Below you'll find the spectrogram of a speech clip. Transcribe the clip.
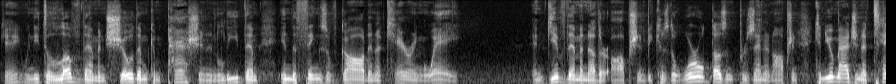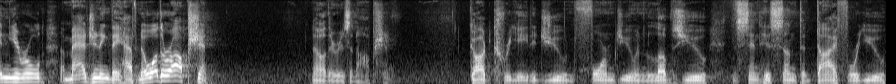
Okay? We need to love them and show them compassion and lead them in the things of God in a caring way and give them another option because the world doesn't present an option. Can you imagine a 10 year old imagining they have no other option? No, there is an option. God created you and formed you and loves you and sent his son to die for you.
